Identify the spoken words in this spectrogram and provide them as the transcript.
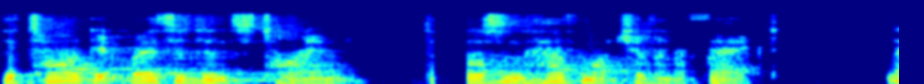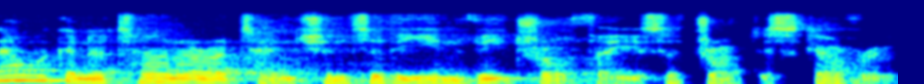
the target residence time doesn't have much of an effect. Now we're going to turn our attention to the in vitro phase of drug discovery.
